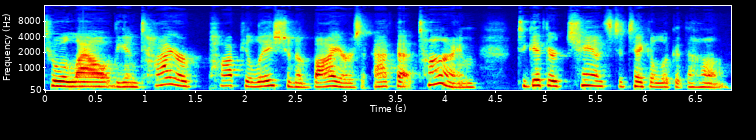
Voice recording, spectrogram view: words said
to allow the entire population of buyers at that time to get their chance to take a look at the home.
